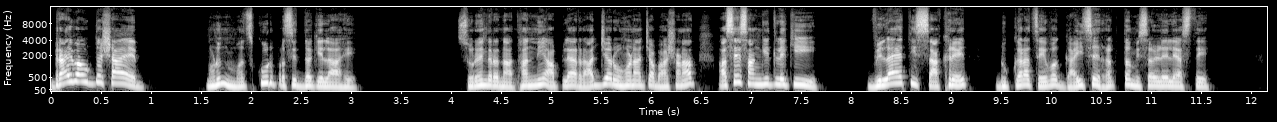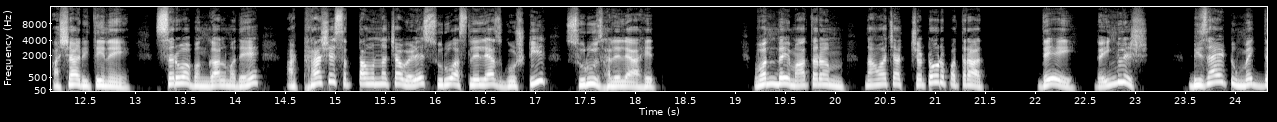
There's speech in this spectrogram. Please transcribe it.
drive out the शायब म्हणून मजकूर प्रसिद्ध केला आहे. सुरेंद्रनाथांनी आपल्या राज्यरोहणाच्या भाषणात असे सांगितले की विलायती साखरेत डुकराचे व गाईचे रक्त मिसळलेले असते. अशा रीतीने सर्व बंगालमध्ये अठराशे सत्तावन्नच्या वेळेस सुरू असलेल्याच गोष्टी सुरू झालेल्या आहेत. वंदे मातरम नावाच्या चटोर पत्रात they the English desire to make the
